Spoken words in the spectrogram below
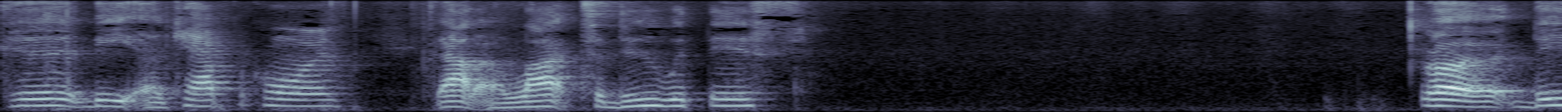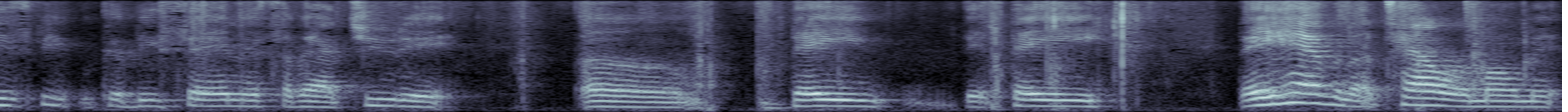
could be a Capricorn. Got a lot to do with this. Uh, these people could be saying this about you that um, they that they they having a tower moment.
